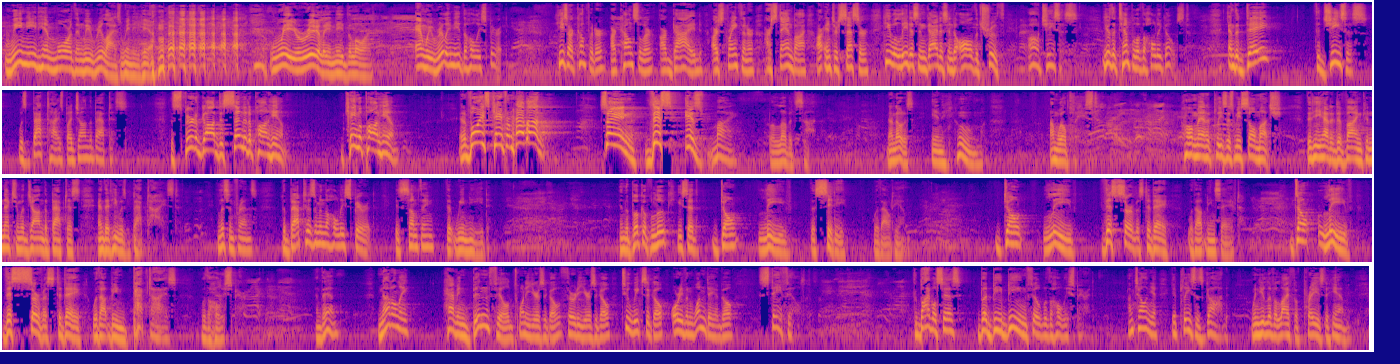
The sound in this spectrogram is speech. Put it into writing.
We need Him more than we realize we need Him. we really need the Lord. And we really need the Holy Spirit. He's our comforter, our counselor, our guide, our strengthener, our standby, our intercessor. He will lead us and guide us into all the truth. Oh, Jesus, you're the temple of the Holy Ghost. And the day that Jesus was baptized by John the Baptist, the Spirit of God descended upon him, came upon him, and a voice came from heaven saying, This is my beloved Son. Now, notice, in whom I'm well pleased. Oh man, it pleases me so much that he had a divine connection with John the Baptist and that he was baptized. Listen, friends, the baptism in the Holy Spirit is something that we need. In the book of Luke, he said, Don't leave the city without him. Don't leave this service today without being saved. Don't leave this service today without being baptized with the Holy Spirit. And then, not only having been filled 20 years ago, 30 years ago, two weeks ago, or even one day ago, stay filled. The Bible says, but be being filled with the Holy Spirit. I'm telling you, it pleases God when you live a life of praise to Him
